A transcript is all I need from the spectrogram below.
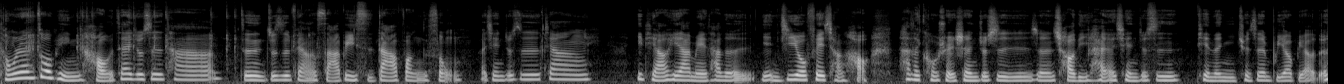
同人作品好在就是他真的就是非常傻逼死大放送，而且就是像一条黑亚美，他的演技又非常好，他的口水声就是真的超厉害，而且就是舔的你全身不要不要的。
